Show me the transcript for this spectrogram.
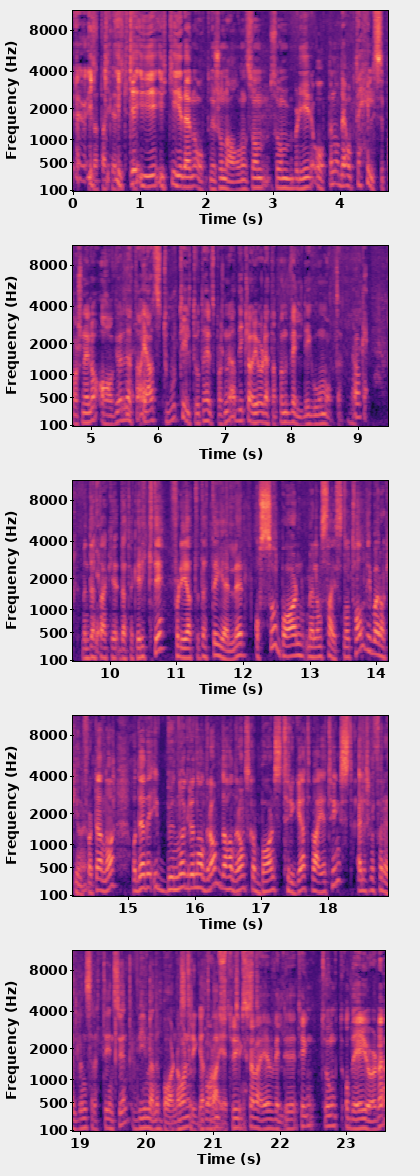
ikke, ikke, i, ikke i den åpne journalen som, som blir åpen. Og det er opp til helsepersonell å avgjøre dette. Og jeg har stor tiltro til helsepersonell. at De klarer å gjøre dette på en veldig god måte. Ok. Men dette er, ikke, dette er ikke riktig, fordi at dette gjelder også barn mellom 16 og 12. De bare har ikke innført det ennå. Og det det i bunn og grunn handler om, det handler om skal barns trygghet veie tyngst, eller skal foreldrenes rett til innsyn? Vi mener barnas Barn, trygghet barns veier trygg tyngst. skal veie veldig tungt, og det gjør det.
